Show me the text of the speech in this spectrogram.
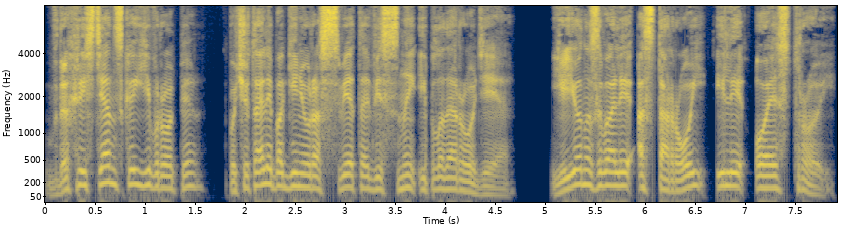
В дохристианской Европе почитали богиню рассвета, весны и плодородия. Ее называли Осторой или Оэстрой.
